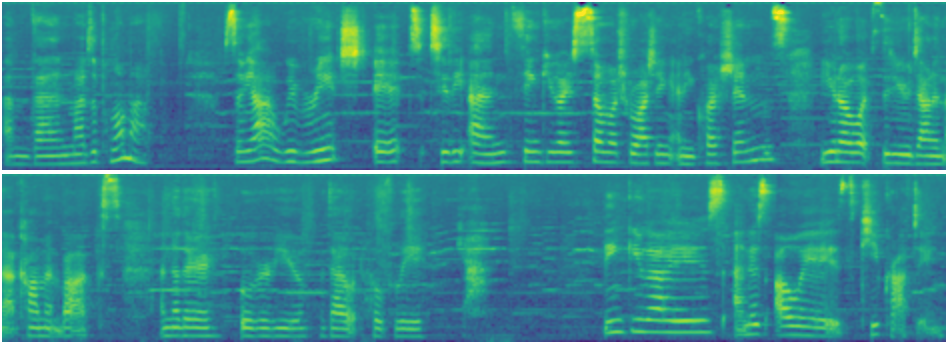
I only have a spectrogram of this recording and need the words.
And then my diploma. So yeah, we've reached it to the end. Thank you guys so much for watching. Any questions? You know what to do down in that comment box. Another overview without hopefully, yeah. Thank you guys. And as always, keep crafting.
